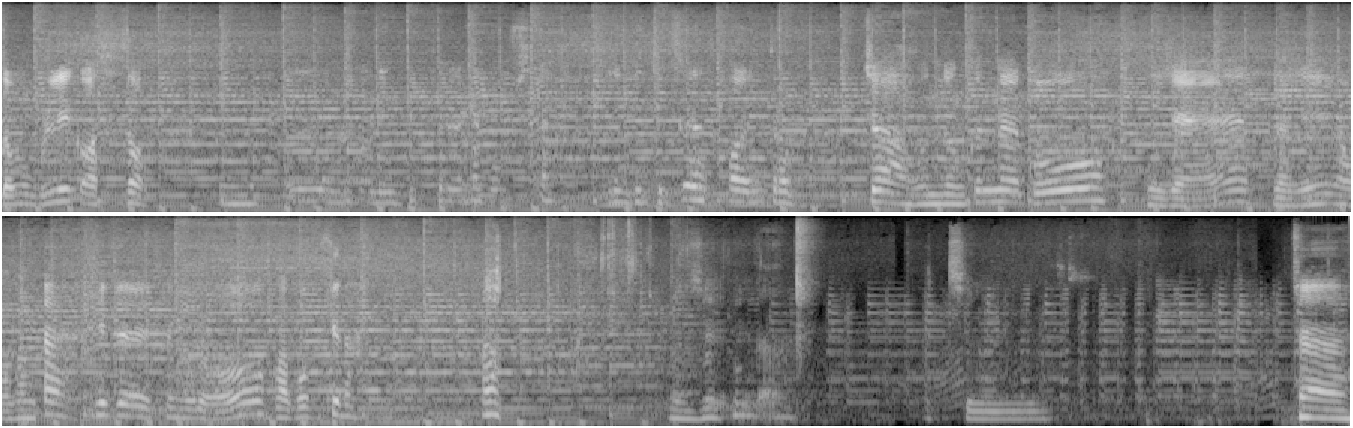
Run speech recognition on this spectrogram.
너무 물릴 것 같아서 음, 림피트를 해봅시다. 림피트 끝. 어 힘들어. 자 운동 끝내고 이제 다시 영상 히드 팀으로 가봅시다. 아, 감사합니다. 아침. 자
